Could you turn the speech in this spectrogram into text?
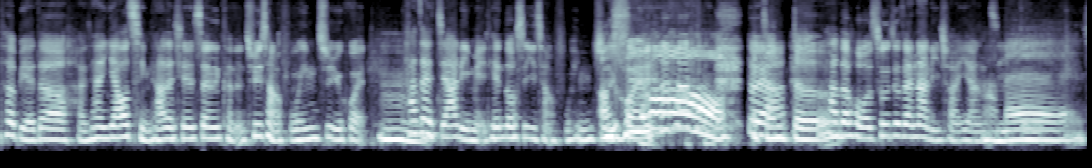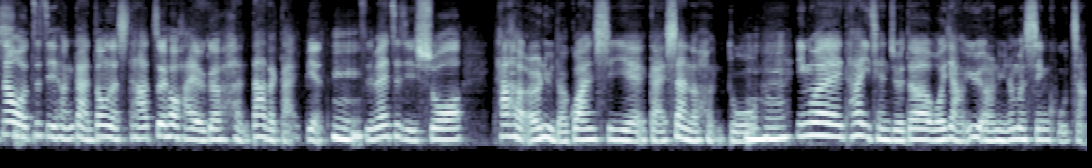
特别的好像邀请她的先生可能去一场福音聚会，她在家里每天都是一场福音聚会，对啊，她的活出就在那里传扬基督。那我自己很感动的是，她最后还有一个很大的改变。姊妹自己说。他和儿女的关系也改善了很多，因为他以前觉得我养育儿女那么辛苦长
